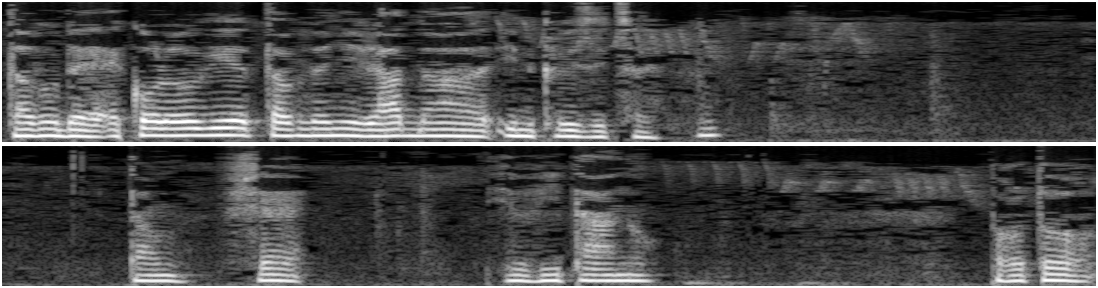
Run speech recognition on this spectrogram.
Tam, kde je ekologie, tam není žádná inkvizice. Tam vše je vítáno. Proto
